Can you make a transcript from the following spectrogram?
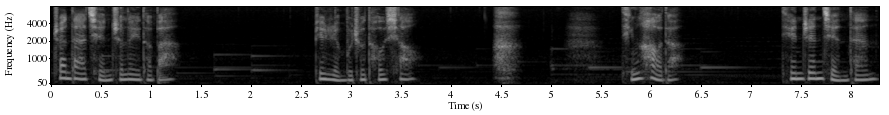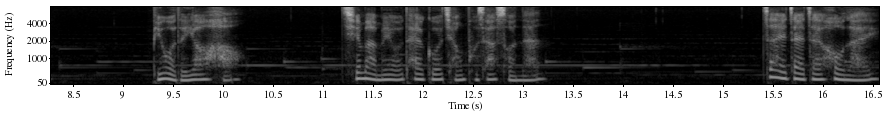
赚大钱之类的吧，便忍不住偷笑。挺好的，天真简单，比我的要好，起码没有太过强菩萨所难。再再再后来，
